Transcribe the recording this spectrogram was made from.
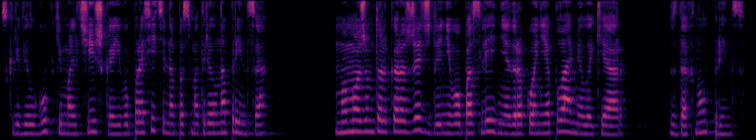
скривил губки мальчишка и вопросительно посмотрел на принца. «Мы можем только разжечь для него последнее драконье пламя, Лакиар», — вздохнул принц.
